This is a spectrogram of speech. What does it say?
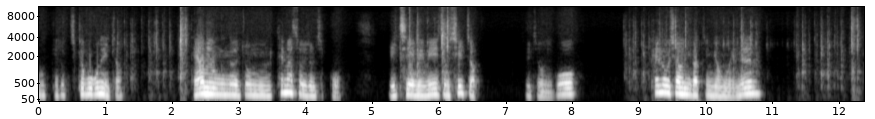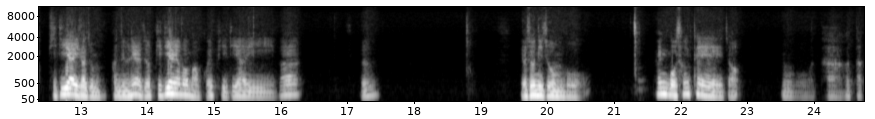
뭐 계속 지켜보고는 있죠. 대한해운은 좀 테마성이 좀 짙고 HMM이 좀 실적 실적이고 페노션 같은 경우에는 BDI가 좀 반등을 해야죠. BDI 한번 봐볼까요? BDI가 지금 여전히 좀 뭐 횡보 상태죠. 음, 뭐 왔다 갔다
